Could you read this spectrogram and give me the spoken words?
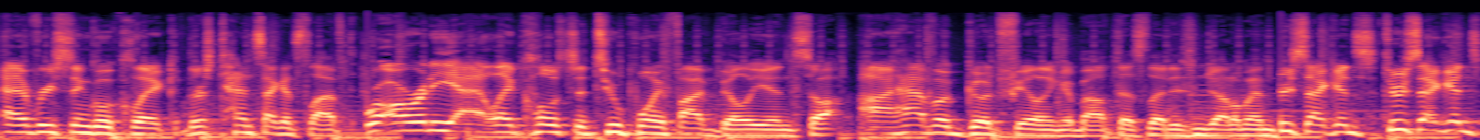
every single click. There's 10 seconds left. We're already at like close to 2.5 billion, so I have a good feeling about this, ladies and gentlemen. Three seconds, two seconds,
